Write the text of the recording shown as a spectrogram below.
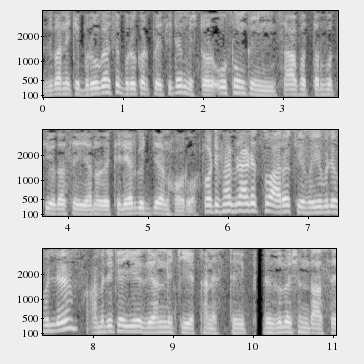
যিবা নাকি ব্রুক আছে ব্রুকর প্রেসিডেন্ট মিস্টার উটুং কিং সাহাফত্তর প্রতিও আছে ইয়ানোর ক্লিয়ার গুজে হরওয়া 45 রাইডে তো আরও কি হইয়ে বলে হইলে আমেরিকা ইয়ে জিয়ান নাকি একখান স্টেপ রেজলিউশন দা আছে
